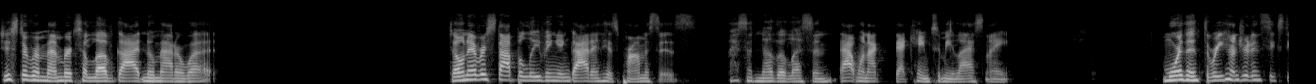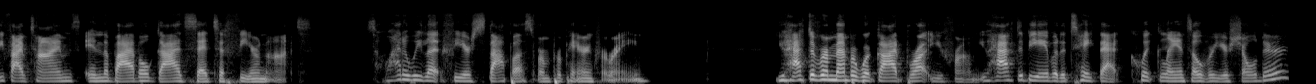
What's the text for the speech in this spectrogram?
Just to remember to love God no matter what. Don't ever stop believing in God and his promises. That's another lesson. That one I, that came to me last night. More than 365 times in the Bible, God said to fear not. So, why do we let fear stop us from preparing for rain? You have to remember where God brought you from. You have to be able to take that quick glance over your shoulder.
